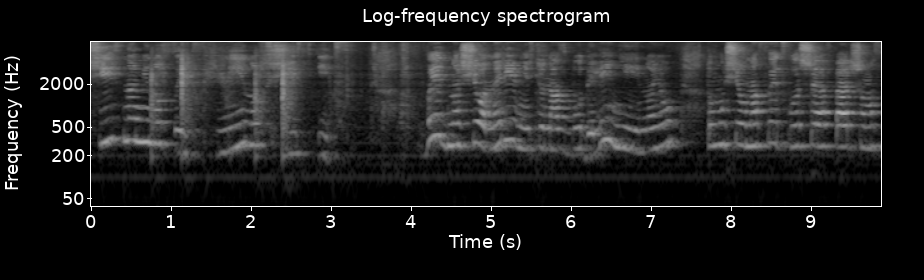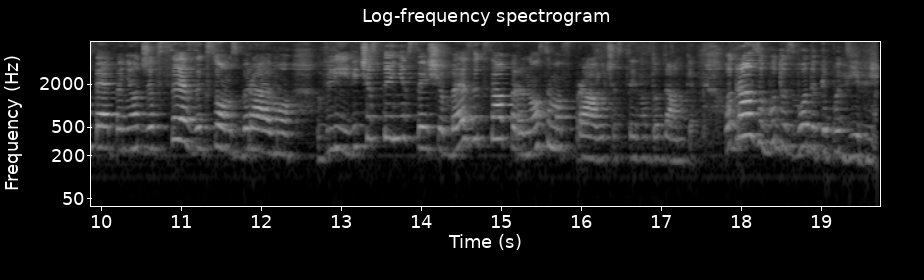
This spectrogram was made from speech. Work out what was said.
6 на мінус х, мінус 6х. Видно, що нерівність у нас буде лінійною, тому що у нас х лише в першому степені. Отже, все з х збираємо в лівій частині, все, що без х, переносимо в праву частину доданки. Одразу буду зводити подібні.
